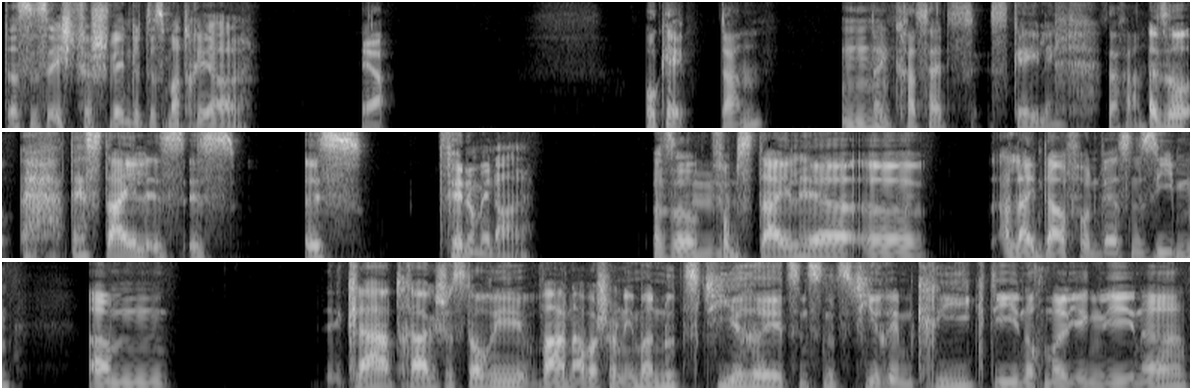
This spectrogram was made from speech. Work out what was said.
Das ist echt verschwendetes Material. Ja. Okay, dann Mhm. dein Krassheitsscaling, sag an. Also, der Style ist, ist, ist phänomenal. Also, Hm. vom Style her, äh, allein davon wäre es eine 7. Ähm, klar, tragische Story, waren aber schon immer Nutztiere. Jetzt sind es Nutztiere im Krieg, die nochmal irgendwie, ne,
